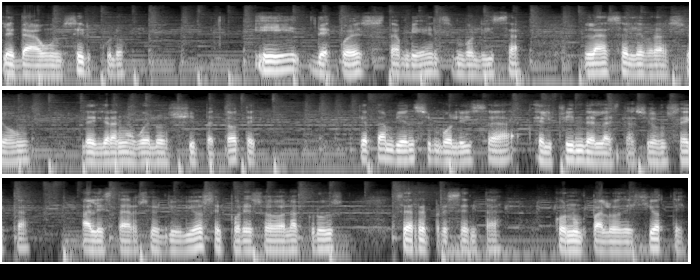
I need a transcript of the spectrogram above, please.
les da un círculo. Y después también simboliza la celebración del gran abuelo Xipetotec, que también simboliza el fin de la estación seca a la estación lluviosa y por eso la cruz se representa con un palo de giote,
